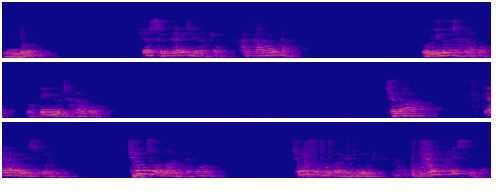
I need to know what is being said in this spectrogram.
음, 제가 성격이 제가 좀 깔깔합니다. 울기도 잘하고 엎드기도 잘하고 제가 깨달음이 있으면 청소부한테도 청소부가 요즘 하이 클래스입니다.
